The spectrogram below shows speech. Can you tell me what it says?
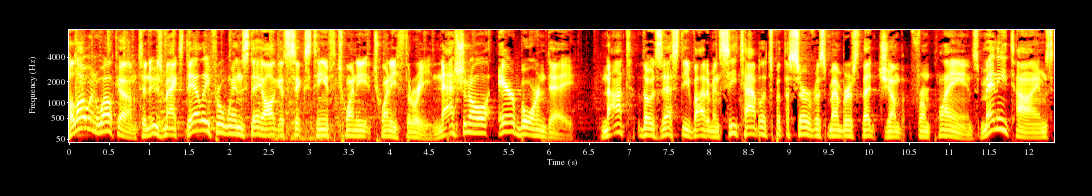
Hello and welcome to Newsmax Daily for Wednesday, August 16th, 2023, National Airborne Day. Not those zesty vitamin C tablets, but the service members that jump from planes, many times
